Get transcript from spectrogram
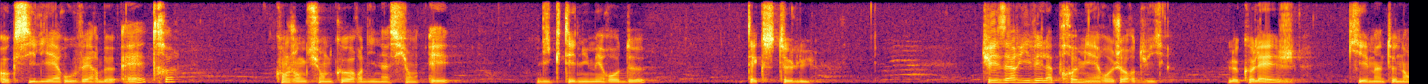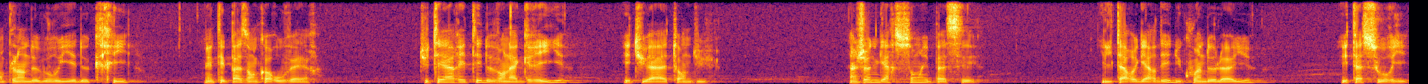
auxiliaire ou verbe être, conjonction de coordination et, dictée numéro 2, texte lu. Tu es arrivé la première aujourd'hui. Le collège, qui est maintenant plein de bruit et de cris, n'était pas encore ouvert. Tu t'es arrêté devant la grille et tu as attendu. Un jeune garçon est passé. Il t'a regardé du coin de l'œil et t'a souri.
